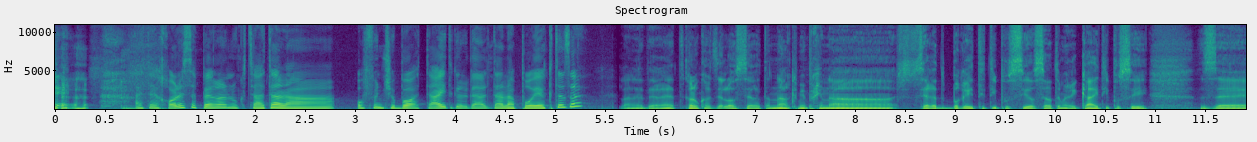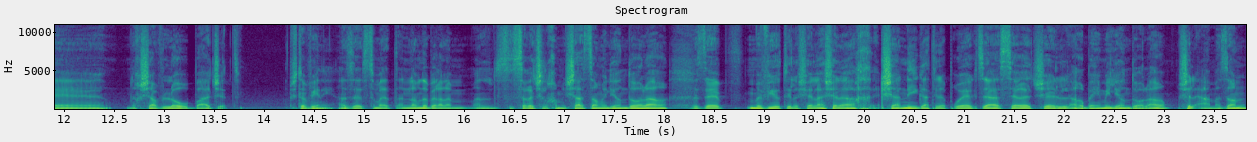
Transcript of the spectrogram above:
אתה יכול לספר לנו קצת על האופן שבו אתה התגלגלת לפרויקט הזה? נהדרת. קודם כל, זה לא סרט ענק מבחינה סרט בריטי טיפוסי או סרט אמריקאי טיפוסי, זה נחשב לואו בדג'ט. שתביני. אז זאת אומרת, אני לא מדבר על, על סרט של 15 מיליון דולר, וזה מביא אותי לשאלה שלך. כשאני הגעתי לפרויקט זה היה סרט של 40 מיליון דולר, של אמזון.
